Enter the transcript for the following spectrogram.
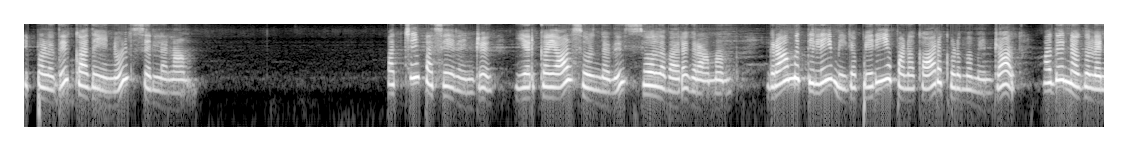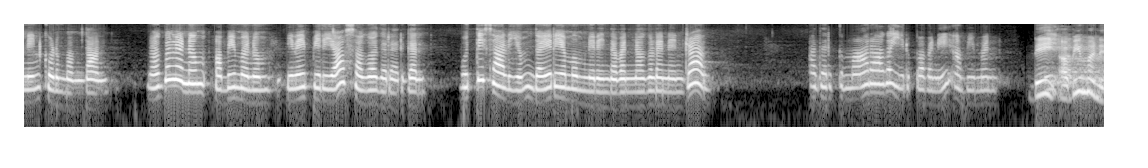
இப்பொழுது கதையினுள் செல்லலாம். பச்சை பசேலென்று இயற்கையால் சூழ்ந்தது சோழவர கிராமம். கிராமத்திலே மிகப்பெரிய பணக்கார குடும்பம் என்றால் அது நகுலனின் குடும்பம்தான். நகுலனும் அபிமனும் இணைப்பிரியா சகோதரர்கள். புத்திசாலியும் தைரியமும் நிறைந்தவன் நகுலன் என்றால் அதற்கு மாறாக இருப்பவனே அபிமன். டேய் அபிமனு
